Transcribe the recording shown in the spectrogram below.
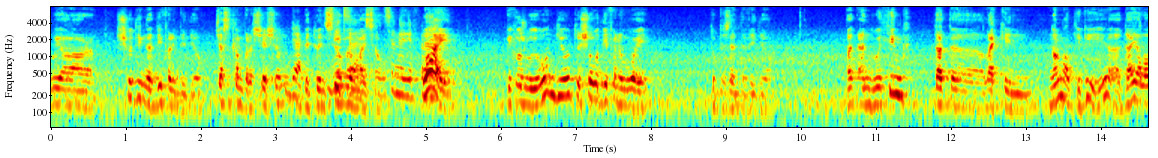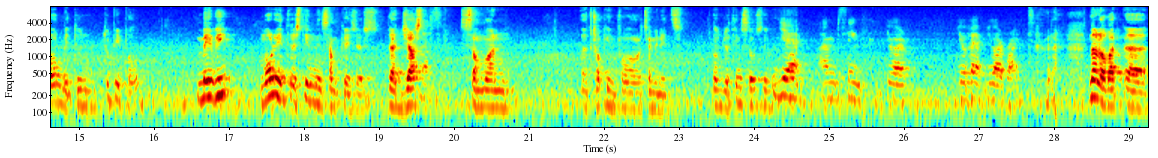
we are shooting a different video, just conversation Yeah. between Sylvia and myself. it's in a different- Why? Because we want you to show a different way to present the video. But and we think that uh, like in normal TV, a dialogue between two people may be more interesting in some cases than just Yes. someone uh, talking for 10 minutes. Don't you think so, Sylvia? Yeah, I think you are, you have, you are right. No, no, but uh,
